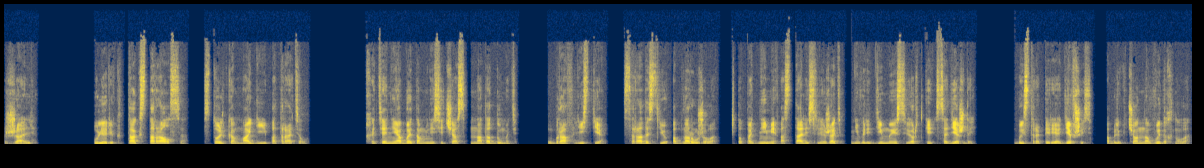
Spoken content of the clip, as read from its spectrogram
Жаль. Улерик так старался, столько магии потратил. Хотя не об этом мне сейчас надо думать. Убрав листья, с радостью обнаружила, что под ними остались лежать невредимые свертки с одеждой. Быстро переодевшись, облегченно выдохнула.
